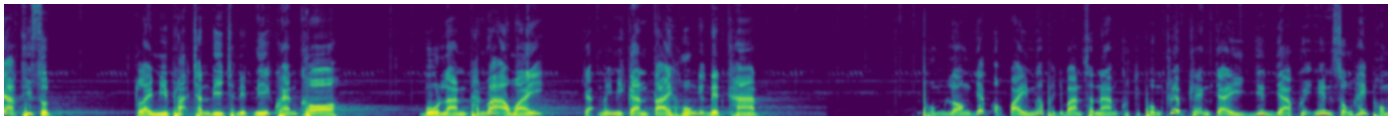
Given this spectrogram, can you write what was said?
ยากที่สุด ใครมีพระชั้นดีชนิดนี้แขวนคอ โบราณท่านว่าเอาไว้ จะไม่มีการตายโหงอย่างเด็ดขาด ผมลองเย็บออกไปเมื่อพยาบาลสนามคนที่ผมเครียบแคลงใจยื่นยาควินินส่งให้ผม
